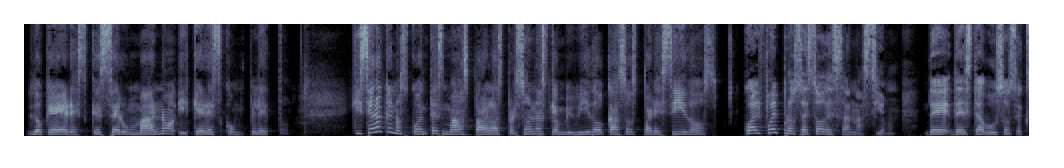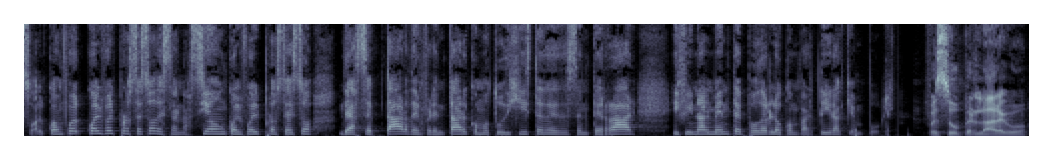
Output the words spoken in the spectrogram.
lo que eres, que es ser humano y que eres completo. Quisiera que nos cuentes más para las personas que han vivido casos parecidos, ¿Cuál fue el proceso de sanación de, este abuso sexual? ¿Cuál fue, ¿Cuál fue el proceso de sanación? ¿Cuál fue el proceso de aceptar, de enfrentar, como tú dijiste, de desenterrar y finalmente poderlo compartir aquí en público? Fue súper largo,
